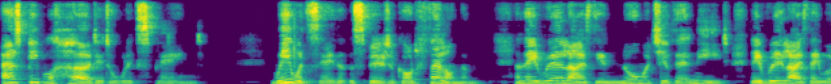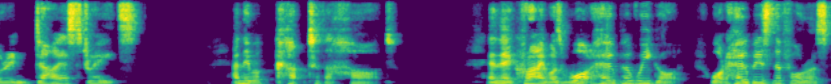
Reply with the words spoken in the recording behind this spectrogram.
As people heard it all explained, we would say that the Spirit of God fell on them and they realized the enormity of their need. They realized they were in dire straits and they were cut to the heart. And their cry was, What hope have we got? What hope is there for us?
